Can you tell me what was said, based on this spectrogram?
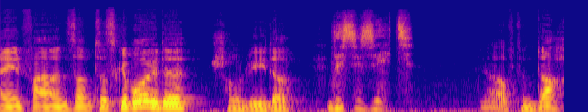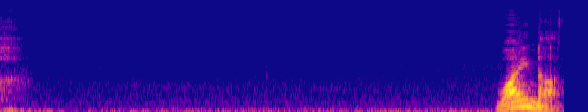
Ein vereinsamtes Gebäude. Schon wieder. This is it. Ja, auf dem Dach. Why not?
